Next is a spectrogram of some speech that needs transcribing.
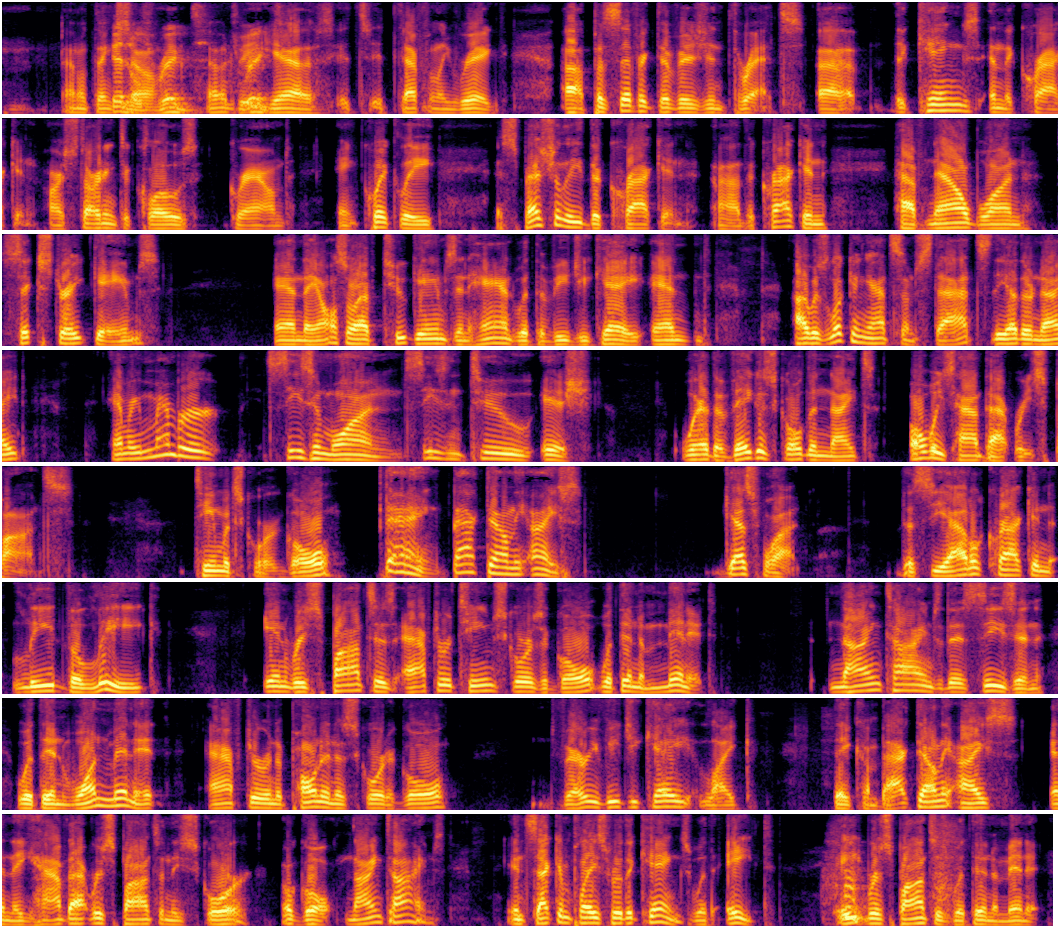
I don't think so. Rigged. That would it's be rigged. yeah. It's it's definitely rigged. Uh, Pacific Division threats. Uh, the Kings and the Kraken are starting to close ground and quickly, especially the Kraken. Uh, the Kraken have now won six straight games, and they also have two games in hand with the VGK. And I was looking at some stats the other night, and remember season one, season two ish, where the Vegas Golden Knights always had that response. Team would score a goal, bang, back down the ice. Guess what? The Seattle Kraken lead the league in responses after a team scores a goal within a minute. Nine times this season, within one minute after an opponent has scored a goal, very VGK like. They come back down the ice and they have that response and they score a goal nine times. In second place were the Kings with eight, eight responses within a minute.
